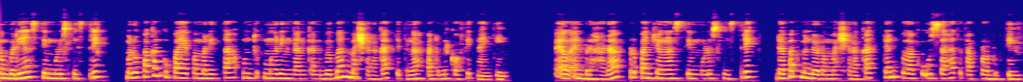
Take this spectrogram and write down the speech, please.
Pemberian stimulus listrik merupakan upaya pemerintah untuk meringankan beban masyarakat di tengah pandemi COVID-19. PLN berharap perpanjangan stimulus listrik dapat mendorong masyarakat dan pelaku usaha tetap produktif,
